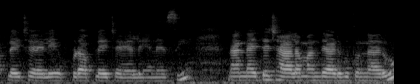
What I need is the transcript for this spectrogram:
అప్లై చేయాలి ఎప్పుడు అప్లై చేయాలి అనేసి నన్ను అయితే చాలామంది అడుగుతున్నారు.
